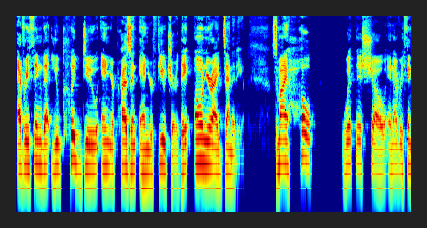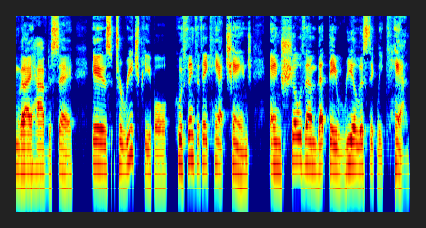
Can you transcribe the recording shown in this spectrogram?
everything that you could do in your present and your future. They own your identity. So my hope with this show and everything that I have to say is to reach people who think that they can't change and show them that they realistically can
